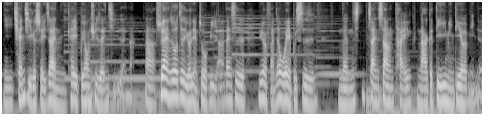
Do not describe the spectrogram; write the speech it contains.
你前几个水站你可以不用去人挤人啊。那虽然说这有点作弊啊，但是因为反正我也不是能站上台拿个第一名、第二名的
